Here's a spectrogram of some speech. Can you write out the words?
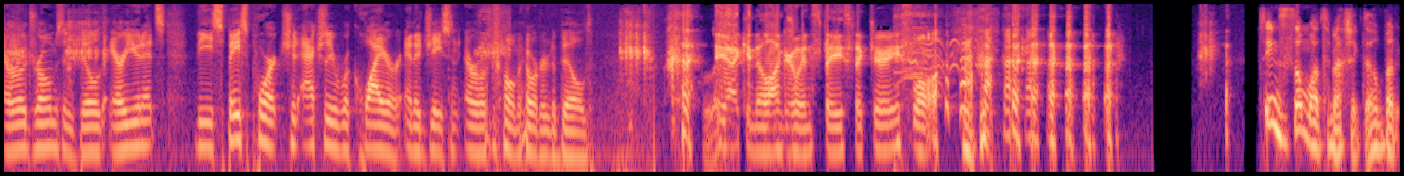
aerodromes and build air units, the spaceport should actually require an adjacent aerodrome in order to build. Yeah, I can no longer win space victories. Lol. Seems somewhat thematic though, but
